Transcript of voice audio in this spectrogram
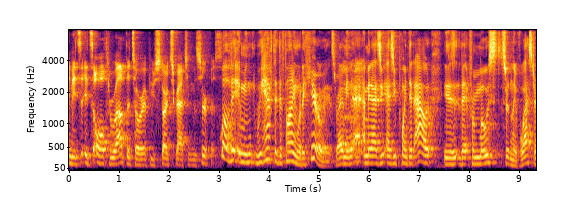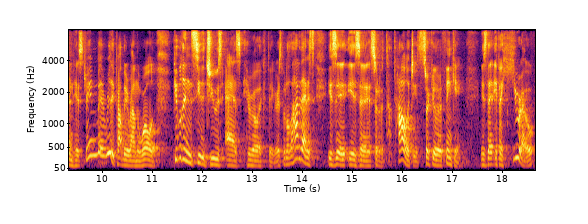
and it's it's all throughout the Torah if you start scratching the surface. Well, I mean, we have to define what a hero is, right? I mean, I, I mean, as you as you pointed out, is that for most certainly of Western history and really probably around the world, people didn't see the Jews as heroic figures, but a lot of that is is a, is a sort of a tautology, it's circular thinking. Is that if a hero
